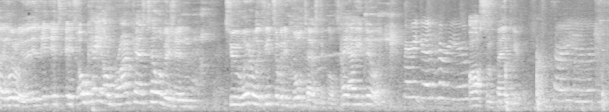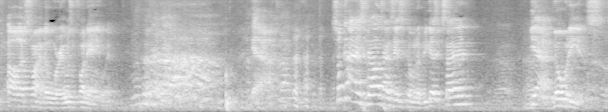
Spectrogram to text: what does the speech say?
Like literally, it, it, it's it's okay on broadcast television to literally feed somebody bull testicles. Hey, how you doing? Very good. How are you? Awesome, thank you. Sorry to interrupt. Oh, that's fine. Don't worry. It wasn't funny anyway. Yeah. So, guys, Valentine's Day is coming up. You guys excited? Yeah, nobody is.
